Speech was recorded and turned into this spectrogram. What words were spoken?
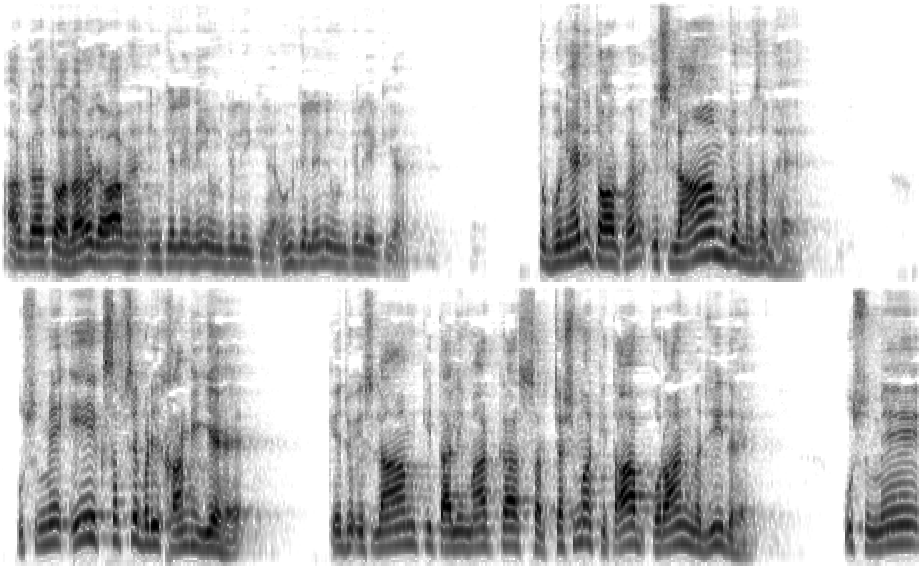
آپ کے تو ہزاروں جواب ہیں، ان کے لیے نہیں، ان کے لیے کیا، ان کے لیے نہیں، ان کے لیے کیا۔ ہے تو بنیادی طور پر اسلام جو مذہب ہے اس میں ایک سب سے بڑی خامی یہ ہے کہ جو اسلام کی تعلیمات کا سرچشمہ کتاب قرآن مجید ہے، اس میں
